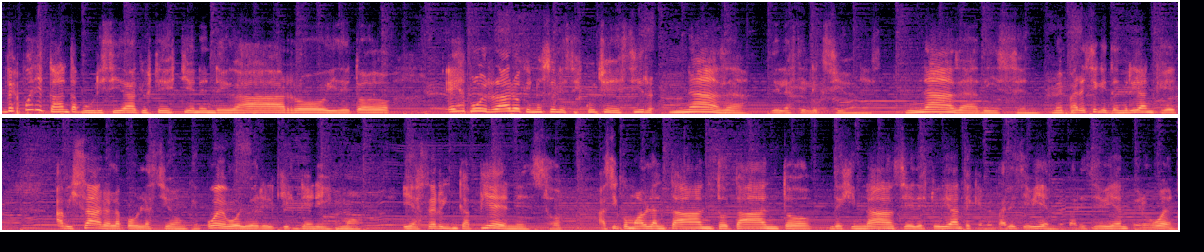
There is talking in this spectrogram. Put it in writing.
Después de tanta publicidad que ustedes tienen de Garro y de todo, es muy raro que no se les escuche decir nada de las elecciones. Nada dicen. Me parece que tendrían que avisar a la población que puede volver el kirchnerismo y hacer hincapié en eso. Así como hablan tanto, tanto de gimnasia y de estudiantes, que me parece bien, me parece bien, pero bueno.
